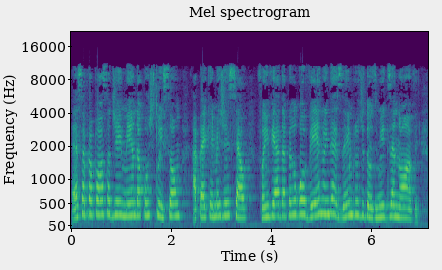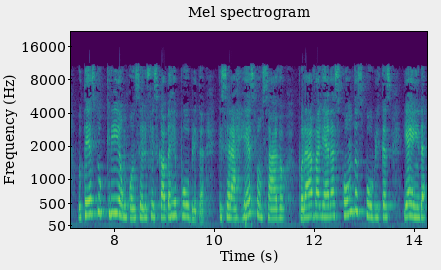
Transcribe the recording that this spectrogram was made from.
essa proposta de emenda à Constituição, a PEC emergencial, foi enviada pelo governo em dezembro de 2019. O texto cria um Conselho Fiscal da República, que será responsável por avaliar as contas públicas e ainda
